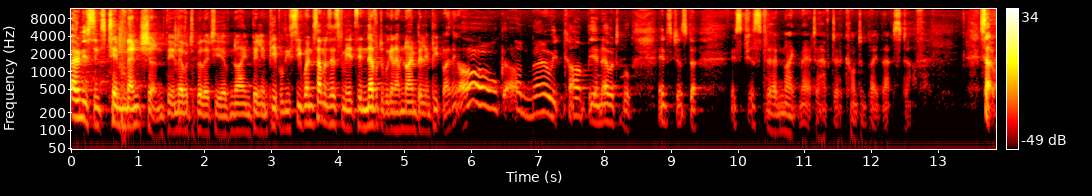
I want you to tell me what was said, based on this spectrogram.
only since Tim mentioned the inevitability of 9 billion people. You see, when someone says to me it's inevitable we're going to have 9 billion people, I think, oh, God, no, it can't be inevitable. It's just a, it's just a nightmare to have to contemplate that stuff. So,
